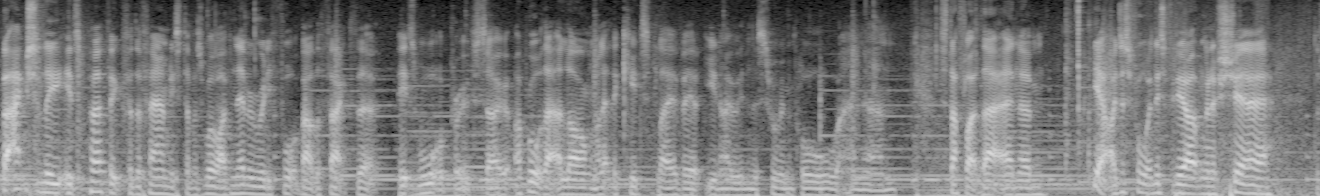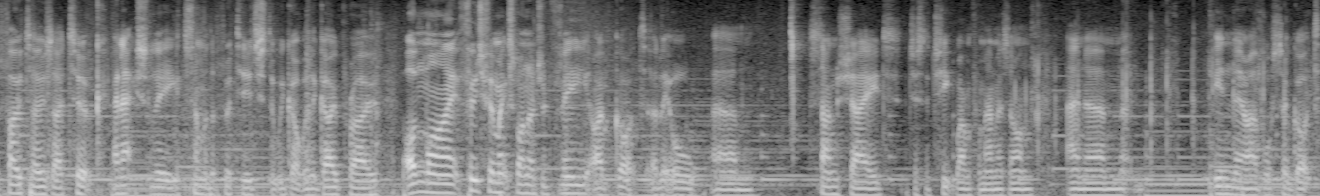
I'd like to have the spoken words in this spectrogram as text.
but actually it's perfect for the family stuff as well. I've never really thought about the fact that it's waterproof. So I brought that along, I let the kids play a bit, you know, in the swimming pool and um, stuff like that. And um, yeah, I just thought in this video I'm gonna share the photos I took and actually some of the footage that we got with a GoPro. On my Fujifilm X100V, I've got a little um, sunshade, just a cheap one from Amazon, and um, in there I've also got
